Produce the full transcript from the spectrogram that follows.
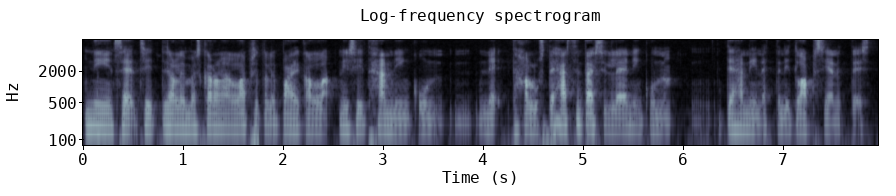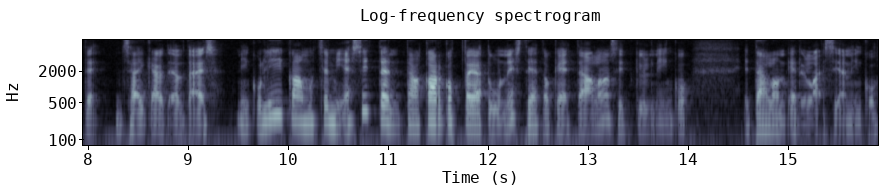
niin se, sitten oli myös Karolainen lapset oli paikalla, niin sitten hän niin kuin, ne halusi tehdä sen, tai silleen niin kuin, tehdä niin, että niitä lapsia nyt ei sitten säikäyteltäisi niin liikaa, mutta se mies sitten, tämä karkottaja tunnisti, että okei, täällä on sitten kyllä niin kuin, että täällä on erilaisia niin kuin,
